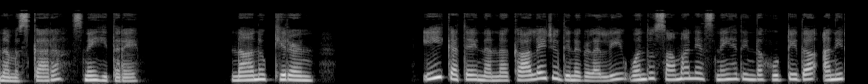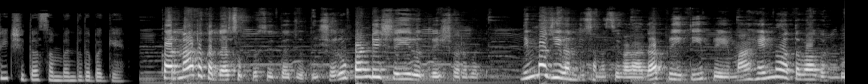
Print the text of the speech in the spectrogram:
ನಮಸ್ಕಾರ, ಸ್ನೇಹಿತರೆ. ನಾನು ಕಿರಣ್. ಈ ಕತೆ ನನ್ನ ಕಾಲೇಜು ದಿನಗಳಲ್ಲಿ ಒಂದು ಸಾಮಾನ್ಯ ಸ್ನೇಹದಿಂದ ಹುಟ್ಟಿದ ಅನಿರೀಕ್ಷಿತ ಸಂಬಂಧದ ಬಗ್ಗೆ. ಕರ್ನಾಟಕದ ಸುಪ್ರಸಿದ್ಧ ಜ್ಯೋತಿಷರು ಪಂಡಿತ್ ಶ್ರೀ ರುದ್ರೇಶ್ವರ ಭಟ್. ನಿಮ್ಮ ಜೀವನದ ಸಮಸ್ಯೆಗಳಾದ ಪ್ರೀತಿ, ಪ್ರೇಮ, ಹೆಣ್ಣು ಅಥವಾ ಗಂಡು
